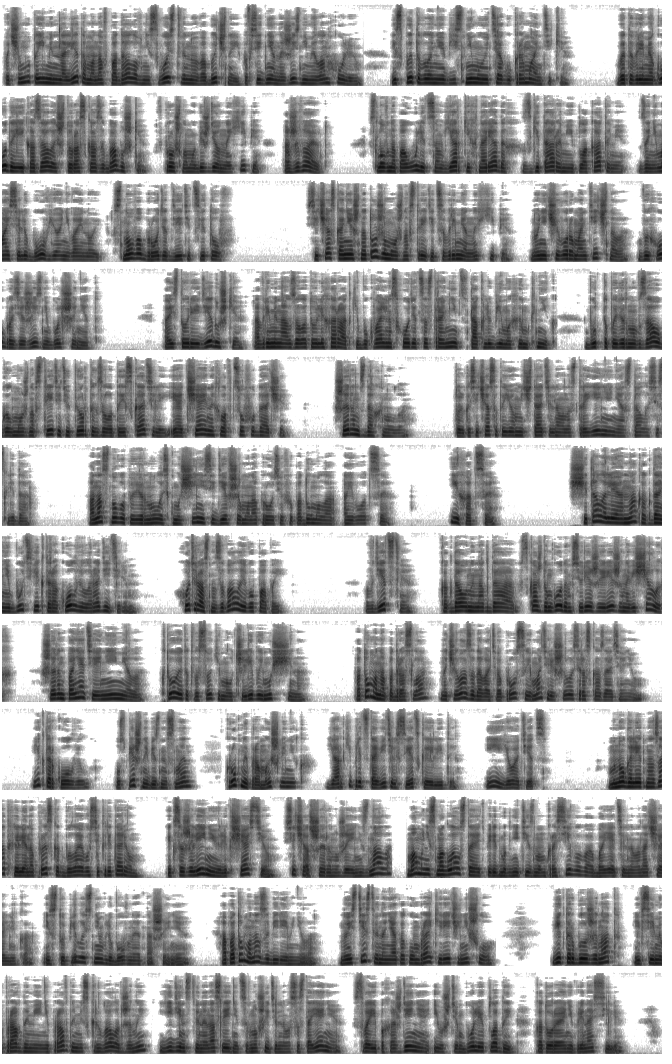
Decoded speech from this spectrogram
Почему-то именно летом она впадала в несвойственную в обычной повседневной жизни меланхолию, испытывала необъяснимую тягу к романтике. В это время года ей казалось, что рассказы бабушки, в прошлом убежденной хиппи, оживают. Словно по улицам в ярких нарядах с гитарами и плакатами «Занимайся любовью, а не войной» снова бродят дети цветов. Сейчас, конечно, тоже можно встретить современных хиппи, но ничего романтичного в их образе жизни больше нет. А истории дедушки о временах золотой лихорадки буквально сходят со страниц так любимых им книг, Будто, повернув за угол, можно встретить упертых золотоискателей и отчаянных ловцов удачи. Шерон вздохнула. Только сейчас от ее мечтательного настроения не осталось и следа. Она снова повернулась к мужчине, сидевшему напротив, и подумала о его отце. Их отце. Считала ли она когда-нибудь Виктора Колвилла родителем? Хоть раз называла его папой? В детстве, когда он иногда, с каждым годом все реже и реже навещал их, Шерон понятия не имела, кто этот высокий молчаливый мужчина. Потом она подросла, начала задавать вопросы, и мать решилась рассказать о нем. Виктор Колвилл, успешный бизнесмен, крупный промышленник, яркий представитель светской элиты и ее отец. Много лет назад Хелена Прескотт была его секретарем, и, к сожалению или к счастью, сейчас Шерон уже и не знала, Мама не смогла устоять перед магнетизмом красивого, обаятельного начальника и вступила с ним в любовные отношения. А потом она забеременела. Но, естественно, ни о каком браке речи не шло. Виктор был женат и всеми правдами и неправдами скрывал от жены, единственной наследницы внушительного состояния, свои похождения и уж тем более плоды, которые они приносили.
